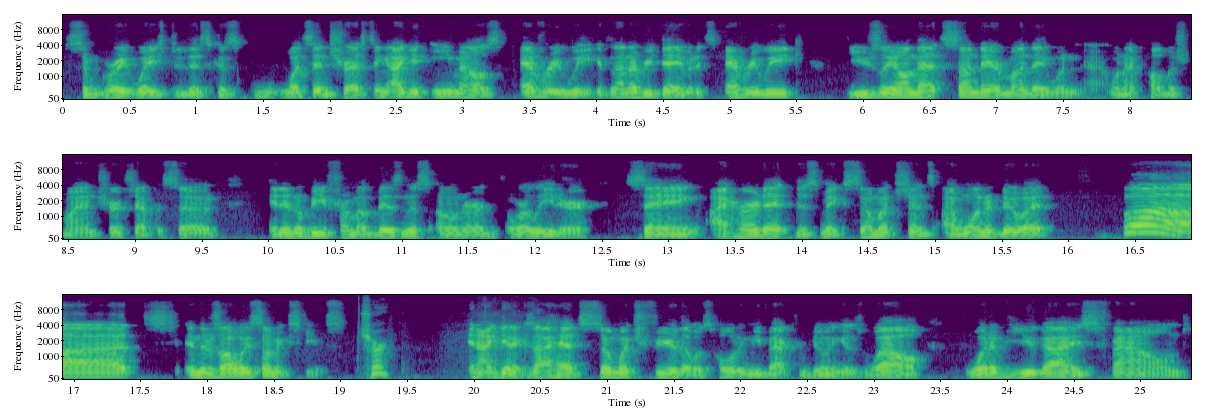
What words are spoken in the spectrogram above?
some great ways to do this? Because what's interesting, I get emails every week. It's not every day, but it's every week. Usually on that Sunday or Monday when when I publish my unchurched episode, and it'll be from a business owner or leader saying, I heard it. This makes so much sense. I want to do it. But, and there's always some excuse. sure And I get it because I had so much fear that was holding me back from doing it as well. What have you guys found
